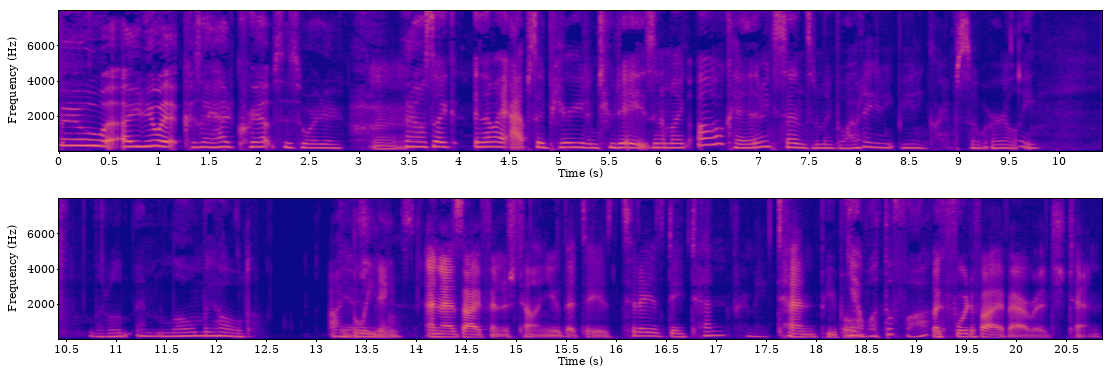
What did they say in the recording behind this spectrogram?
I know, I knew it because I had cramps this morning. Mm. And I was like, and then my app said period in two days. And I'm like, oh, okay, that makes sense. And I'm like, but why would I be getting cramps so early? Little, and lo and behold, I'm There bleeding. And as I finished telling you, that day is today is day ten for me. Ten people. Yeah, what the fuck? like four to five average ten.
